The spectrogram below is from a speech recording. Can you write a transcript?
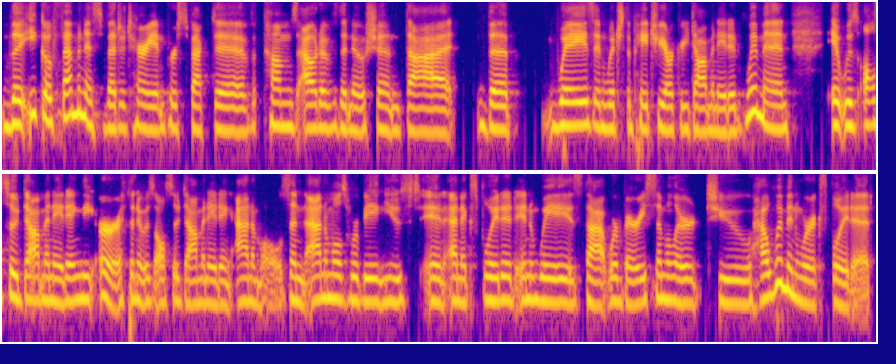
the eco-feminist vegetarian perspective comes out of the notion that the ways in which the patriarchy dominated women, it was also dominating the earth and it was also dominating animals. And animals were being used in, and exploited in ways that were very similar to how women were exploited.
